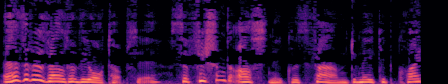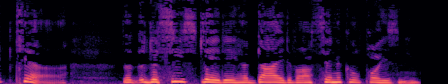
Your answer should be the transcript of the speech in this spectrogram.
As a result of the autopsy, sufficient arsenic was found to make it quite clear that the deceased lady had died of arsenical poisoning.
